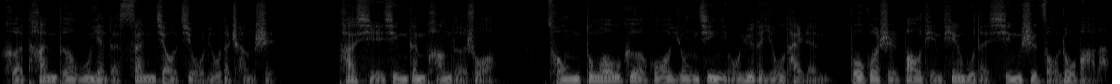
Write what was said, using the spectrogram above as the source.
和贪得无厌的三教九流的城市。他写信跟庞德说：“从东欧各国涌进纽约的犹太人。”不过是暴殄天物的行尸走肉罢了。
